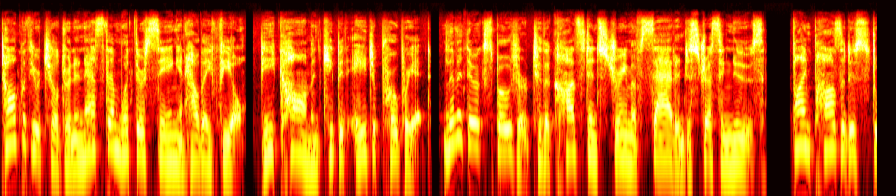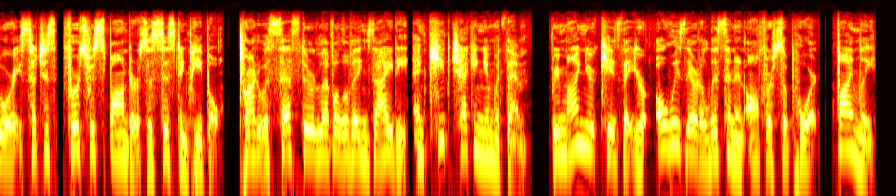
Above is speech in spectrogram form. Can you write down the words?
Talk with your children and ask them what they're seeing and how they feel. Be calm and keep it age appropriate. Limit their exposure to the constant stream of sad and distressing news. Find positive stories such as first responders assisting people. Try to assess their level of anxiety and keep checking in with them. Remind your kids that you're always there to listen and offer support. Finally,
